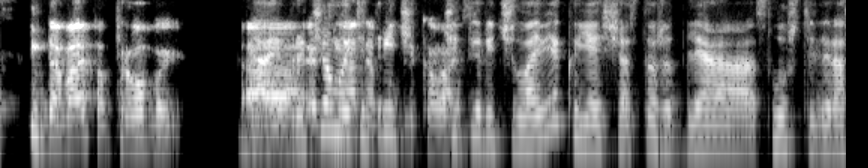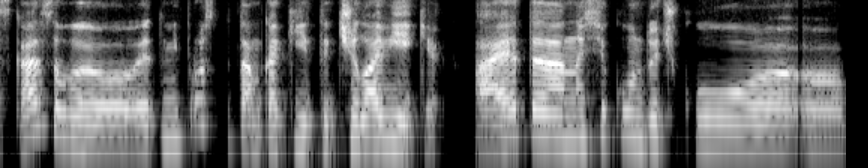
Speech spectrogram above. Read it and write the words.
давай попробуй. Да, и а, причем эти три-четыре человека, я сейчас тоже для слушателей рассказываю, это не просто там какие-то человеки, а это на секундочку э,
